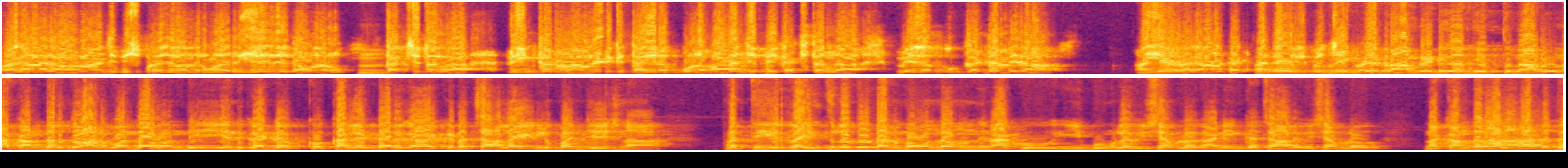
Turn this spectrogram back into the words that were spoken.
రగన్న కావాలన్నా అని చెప్పేసి ప్రజలందరూ కూడా రియలైజ్ అవుతా ఉన్నారు. ఖచ్చితంగా వెంకటరామరెడ్డికి తగిన గుణపాఠం చెప్పి ఖచ్చితంగా మెదకు గడ్డ మీద అంటే అంటే వెంకటరామరెడ్డి గారు చెప్తున్నారు నాకు అందరితో అనుబంధం ఉంది. ఎందుకంటే ఒక కలెక్టర్గా ఇక్కడ చాలా ఏళ్ళు పనిచేసిన ప్రతి రైతులతో అనుబంధం ఉంది నాకు ఈ భూముల విషయంలో కానీ ఇంకా చాలా విషయంలో. నాకు అందరు వాళ్ళ మద్దతు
